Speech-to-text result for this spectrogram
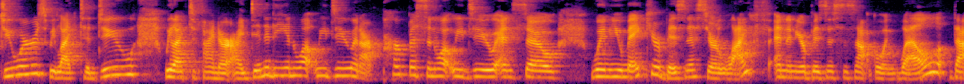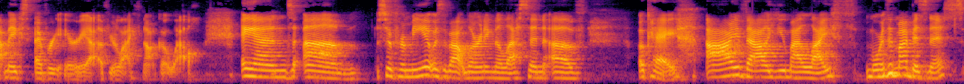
doers. We like to do. We like to find our identity in what we do and our purpose in what we do. And so, when you make your business your life and then your business is not going well, that makes every area of your life not go well. And um, so, for me, it was about learning the lesson of, okay, I value my life more than my business.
